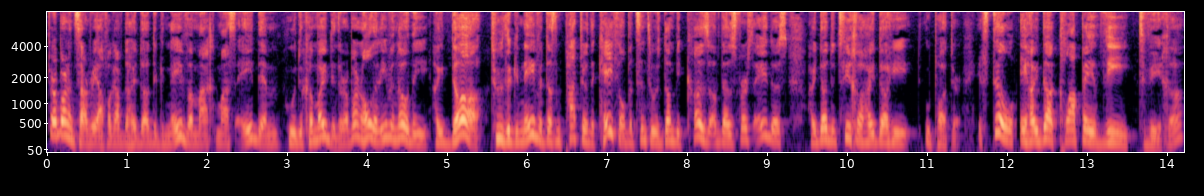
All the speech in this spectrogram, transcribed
The rabbanon savri afagav the haida the gneva machmas edim The rabbanon hold that even though the haida to the gneva doesn't pater the kefil, but since it was done because of those first edus, haida de tvicha haida he upater. It's still a haida klape the tvicha.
